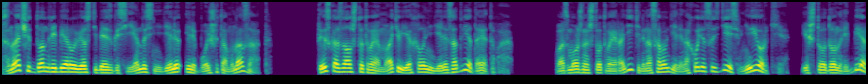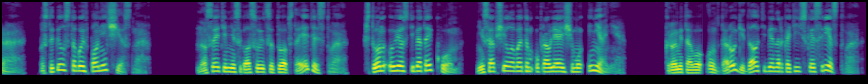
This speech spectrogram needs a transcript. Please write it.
«Значит, Дон Рибер увез тебя из Гассиенда с неделю или больше тому назад. Ты сказал, что твоя мать уехала недели за две до этого. Возможно, что твои родители на самом деле находятся здесь, в Нью-Йорке, и что Дон Рибера поступил с тобой вполне честно. Но с этим не согласуется то обстоятельство, что он увез тебя тайком, не сообщил об этом управляющему и няне. Кроме того, он в дороге дал тебе наркотическое средство.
